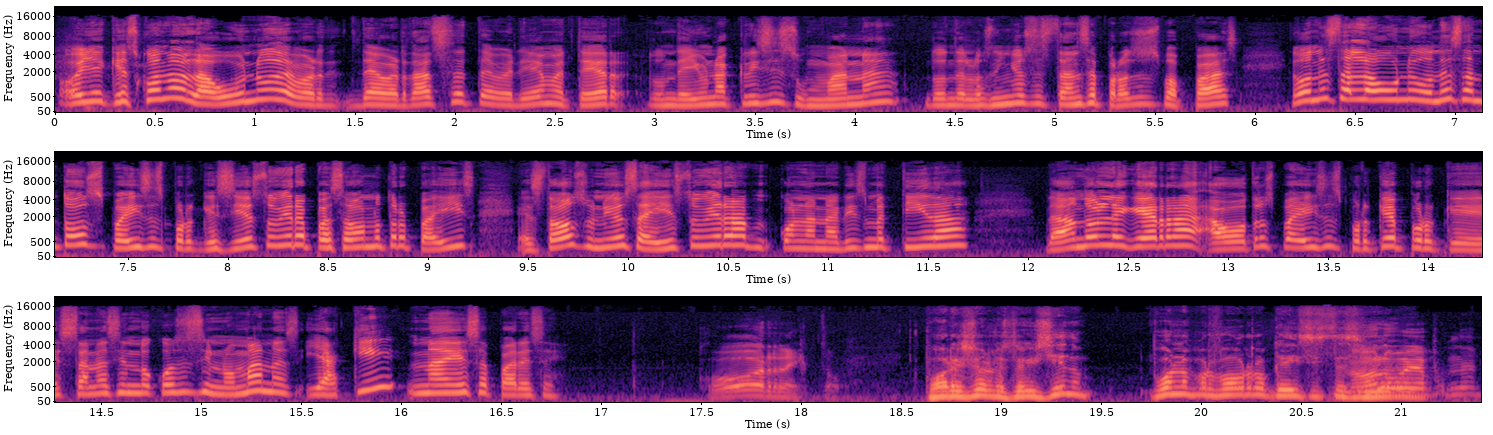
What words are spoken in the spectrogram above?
Oye, que es cuando la ONU de, ver- de verdad se debería meter donde hay una crisis humana, donde los niños están separados de sus papás. ¿Y ¿Dónde está la ONU? ¿Dónde están todos los países? Porque si esto hubiera pasado en otro país, Estados Unidos ahí estuviera con la nariz metida, dándole guerra a otros países. ¿Por qué? Porque están haciendo cosas inhumanas. Y aquí nadie se parece. Correcto. Por eso lo estoy diciendo. Ponlo, por favor, lo que dice esta No señora. lo voy a poner.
